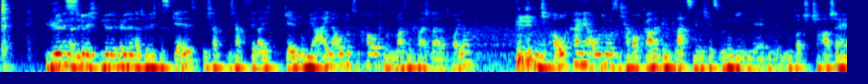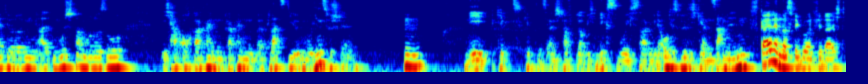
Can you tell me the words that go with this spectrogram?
Hürde natürlich, Hürde, Hürde natürlich das Geld. Ich habe ich hab vielleicht Geld, um mir ein Auto zu kaufen und Muscle Car ist leider teuer. Ich brauche keine Autos. Ich habe auch gar nicht den Platz, wenn ich jetzt irgendwie eine, eine, einen Dodge Charger hätte oder irgendwie einen alten Mustang oder so. Ich habe auch gar keinen, gar keinen äh, Platz, die irgendwo hinzustellen. Hm. Nee, gibt, gibt jetzt ernsthaft, glaube ich, nichts, wo ich sagen würde, oh, das würde ich gern sammeln. Skylanders-Figuren vielleicht.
